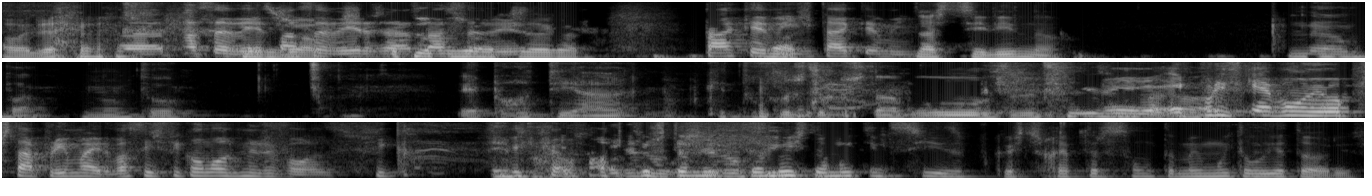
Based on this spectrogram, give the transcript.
olha. Está a saber, está a saber já, está a saber. Está a caminho, está a caminho. Estás decidido, não? Não, pá, não estou. É pá, o Tiago, porque tu foste apostar bolsa? É, é, por isso que é bom eu apostar primeiro, vocês ficam logo nervosos. Ficam, ficam logo... É que eu também, eu também estou muito indeciso, porque estes Raptors são também muito aleatórios.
